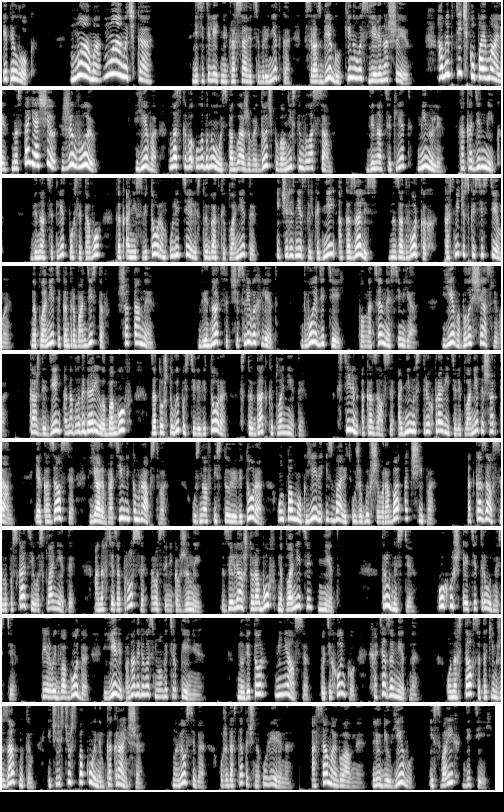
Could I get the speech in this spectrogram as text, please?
Эпилог. «Мама! Мамочка!» Десятилетняя красавица-брюнетка с разбегу кинулась Еве на шею. «А мы птичку поймали! Настоящую! Живую!» Ева ласково улыбнулась, поглаживая дочь по волнистым волосам. Двенадцать лет минули, как один миг. Двенадцать лет после того, как они с Витором улетели с той гадкой планеты и через несколько дней оказались на задворках космической системы, на планете контрабандистов Шатане. Двенадцать счастливых лет, двое детей, полноценная семья. Ева была счастлива. Каждый день она благодарила богов за то, что выпустили Витора с той гадкой планеты. Стивен оказался одним из трех правителей планеты Шартан и оказался ярым противником рабства. Узнав историю Витора, он помог Еве избавить уже бывшего раба от Чипа. Отказался выпускать его с планеты, а на все запросы родственников жены заявлял, что рабов на планете нет. Трудности. Ох уж эти трудности. Первые два года Еве понадобилось много терпения. Но Витор менялся, потихоньку, хотя заметно. Он остался таким же замкнутым и чересчур спокойным, как раньше, но вел себя уже достаточно уверенно. А самое главное, любил Еву и своих детей.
